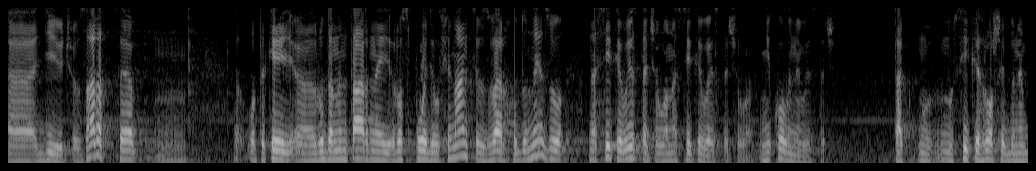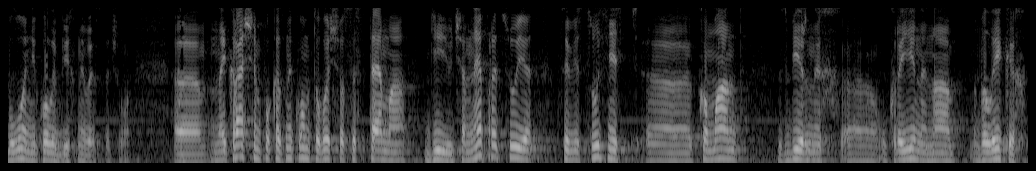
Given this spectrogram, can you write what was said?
е, діючу. Зараз це отакий е, рудиментарний розподіл фінансів зверху донизу. Наскільки вистачило, настільки вистачило. Ніколи не вистачить. Так, ну, ну скільки грошей би не було, ніколи б їх не вистачило. Е, найкращим показником того, що система діюча не працює, це відсутність е, команд збірних е, України на великих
